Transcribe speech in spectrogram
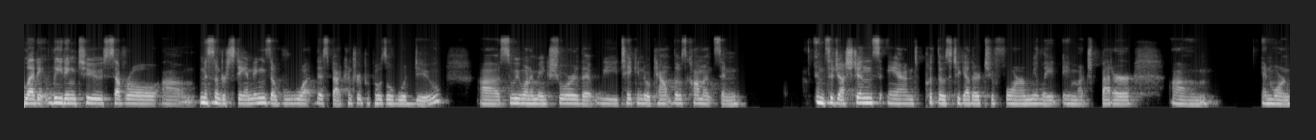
letting, leading to several um, misunderstandings of what this backcountry proposal would do. Uh, so we want to make sure that we take into account those comments and and suggestions and put those together to formulate a much better um, and more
